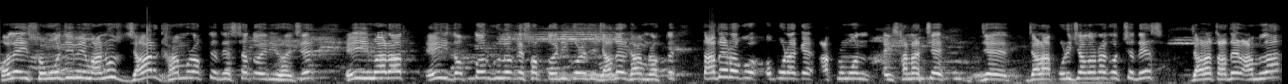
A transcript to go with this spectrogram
ফলে এই শ্রমজীবী মানুষ যার ঘাম রক্তে দেশটা তৈরি হয়েছে, এই ইমারত, এই দপ্তরগুলোকে সব তৈরি করেছে যাদের ঘাম রক্তে, তাদের ওপর- একে আক্রমণ এই সানাচ্ছে যে যারা পরিচালনা করছে দেশ, যারা তাদের আমলা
